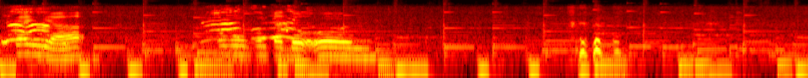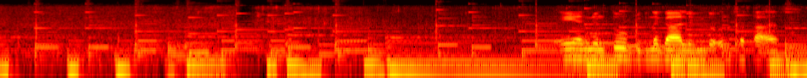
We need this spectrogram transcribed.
Kaya, pumupunta doon. Ayan yung tubig na galing doon sa taas.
